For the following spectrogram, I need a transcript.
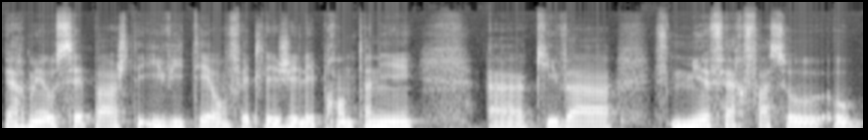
permet au cépage d'éviter en fait les gelées printaniers, qui va mieux faire face aux,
